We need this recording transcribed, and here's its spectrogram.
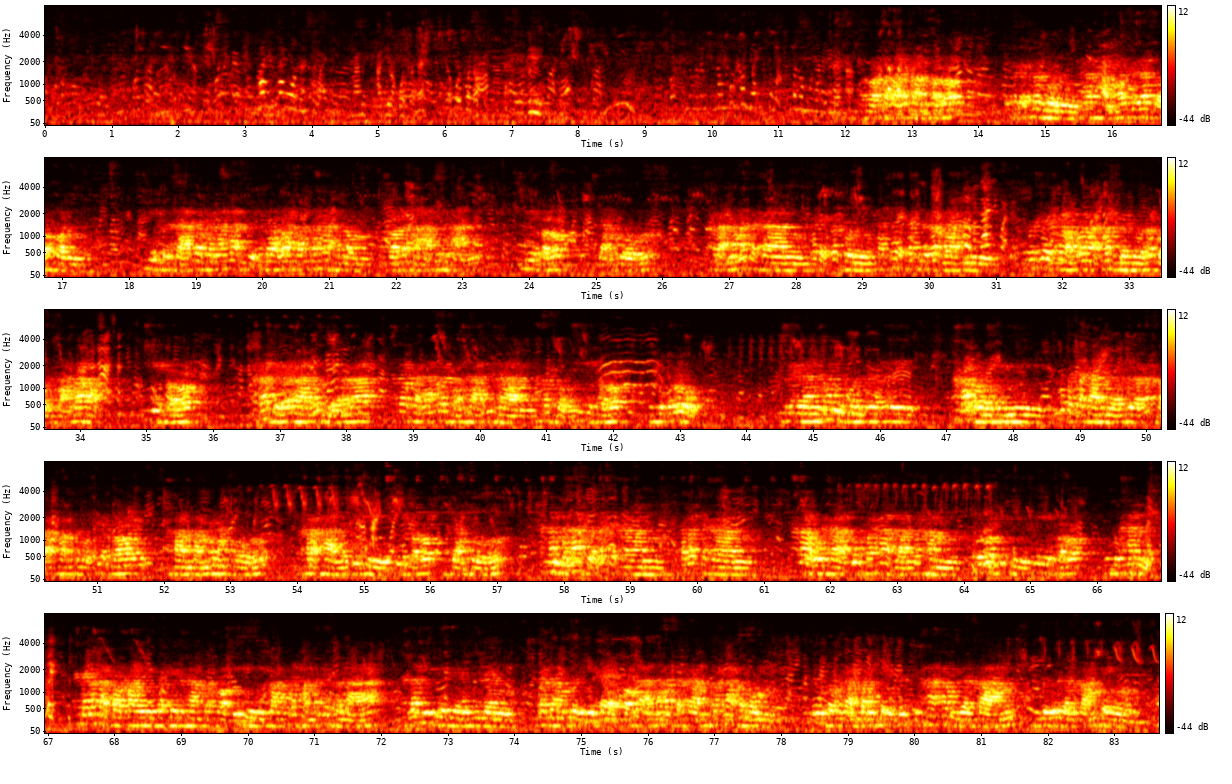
ห้องข้างบนสวยมาเอาทีละคนก่อนไหมทีละคนก่อนเนาะน้องพวกเขายกสูงพนมมืออะไรนะ รมวชิรโสพลที่ปรึกษาเจ้าคณะภาคสิทธิ์เจ้าว่าวัดพระธาตุพนมวรมหาวิหารที่เคารพอย่างสูงกราบนมัสการพระเดชพระคุณพระเทพพระศิรวาทีผู้ช่วยเจ้าว่าวัดเดือนดูระบบสาราที่เคารพพระเถรานุเถระเจ้าคณะพระสังฆาธิการพระสงฆ์ที่เคารพทุกรูป เรียนท่านคนเรือคือข้าบริเวณผู้ประชาการเรือเพื่อรักษาความสงบเรียบร้อยตามลำแม่น้ำโขงประธานในพิธีที่เคารพอย่างสูงท่านคณะส่วนราชการข้าราชการข้าโอกาสลูกพระธาตุหลานพระธรรมผู้ร่วมพิธีที่เคารพทุกท่านในลำดับต่อไปจะเป็นการประกอบพิธีตามพระธรรมเทศนาและที่เรียนเรียนเรียน ประจำคืนที่แปดของงานนมัสการพระนาคพนมซึ่งตรงกับวันเพ็ญขึ้น15ค่ำเดือนสามหรือเดือนสามเพล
